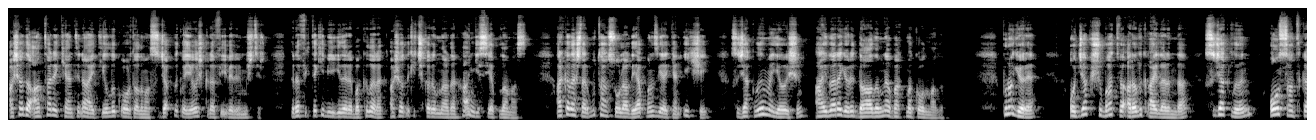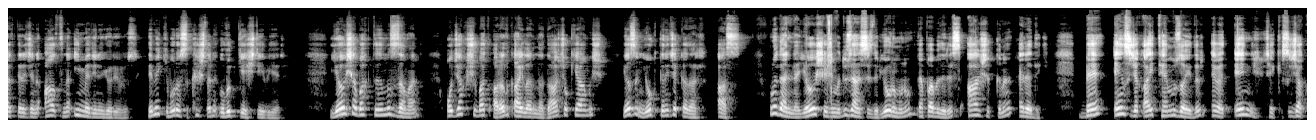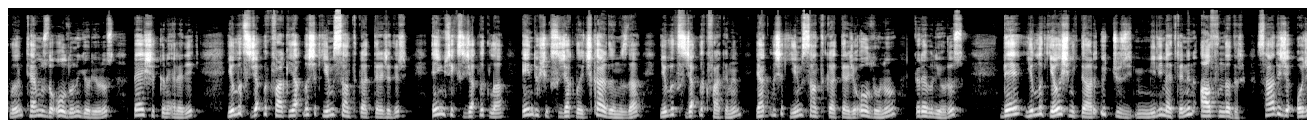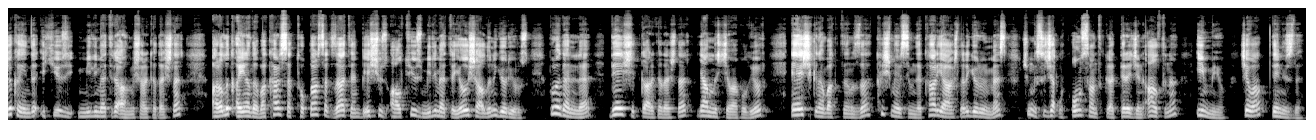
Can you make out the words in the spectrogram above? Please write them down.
Aşağıda Antalya kentine ait yıllık ortalama sıcaklık ve yağış grafiği verilmiştir. Grafikteki bilgilere bakılarak aşağıdaki çıkarımlardan hangisi yapılamaz? Arkadaşlar bu tarz sorularda yapmanız gereken ilk şey sıcaklığın ve yağışın aylara göre dağılımına bakmak olmalı. Buna göre Ocak, Şubat ve Aralık aylarında sıcaklığın 10 santigrat derecenin altına inmediğini görüyoruz. Demek ki burası kışların ılık geçtiği bir yer. Yağışa baktığımız zaman Ocak, Şubat, Aralık aylarında daha çok yağmış, yazın yok denecek kadar az. Bu nedenle yağış rejimi düzensizdir yorumunu yapabiliriz. A şıkkını eledik. B en sıcak ay Temmuz ayıdır. Evet en yüksek sıcaklığın Temmuz'da olduğunu görüyoruz. B şıkkını eledik. Yıllık sıcaklık farkı yaklaşık 20 santigrat derecedir. En yüksek sıcaklıkla en düşük sıcaklığı çıkardığımızda yıllık sıcaklık farkının yaklaşık 20 santigrat derece olduğunu görebiliyoruz. D yıllık yağış miktarı 300 milimetrenin altındadır. Sadece Ocak ayında 200 milimetre almış arkadaşlar. Aralık ayına da bakarsak toplarsak zaten 500-600 milimetre yağış aldığını görüyoruz. Bu nedenle D şıkkı arkadaşlar yanlış cevap oluyor. E şıkkına baktığımızda kış mevsiminde kar yağışları görülmez. Çünkü sıcaklık 10 santigrat derecenin altına inmiyor. Cevap denizde.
